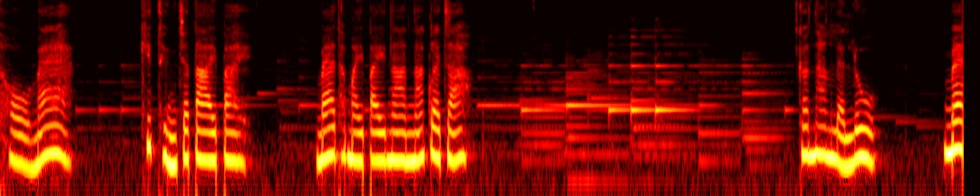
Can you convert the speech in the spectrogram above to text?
โธ่แม่ คิดถึงจะตายไป แม่ทำไมไปนานนักละจ๊ะ ก็นั่นแหละลูก แม่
